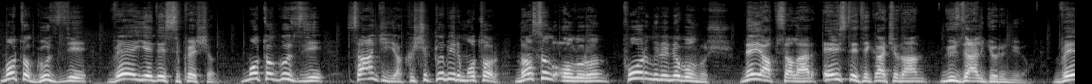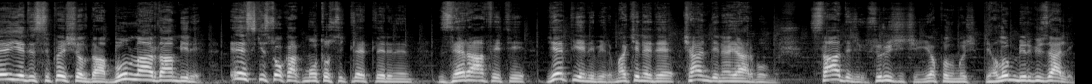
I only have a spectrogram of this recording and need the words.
Moto Guzzi V7 Special. Moto Guzzi sanki yakışıklı bir motor nasıl olurun formülünü bulmuş. Ne yapsalar estetik açıdan güzel görünüyor. V7 Special da bunlardan biri. Eski sokak motosikletlerinin zerafeti yepyeni bir makinede kendine yer bulmuş. Sadece sürüş için yapılmış yalın bir güzellik.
